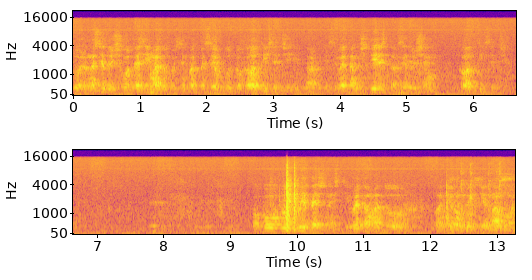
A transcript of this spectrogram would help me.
тоже. На следующий год озима, допустим, под посев будет около тысячи гектаров. Если в этом 400, в следующем около тысячи. По поводу убыточности, в этом году планируем выйти на ноль.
